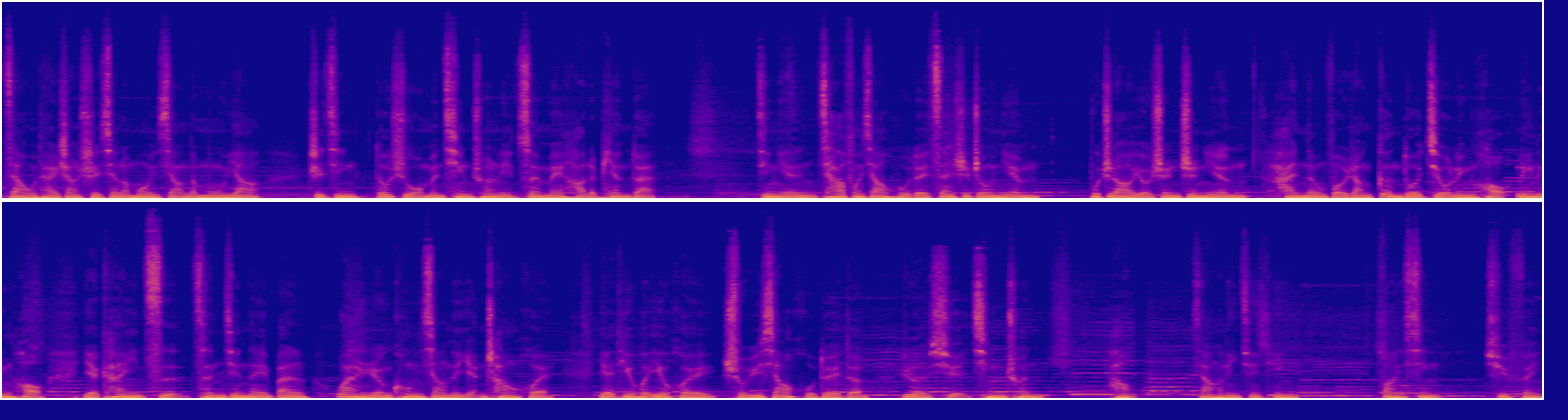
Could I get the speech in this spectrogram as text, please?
在舞台上实现了梦想的模样。至今都是我们青春里最美好的片段。今年恰逢小虎队三十周年，不知道有生之年还能否让更多九零后、零零后也看一次曾经那般万人空巷的演唱会，也体会一回属于小虎队的热血青春。好，想和你一起听，放心去飞。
